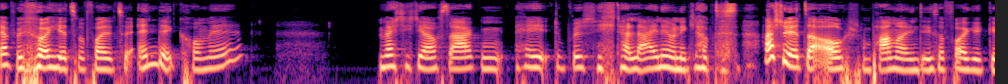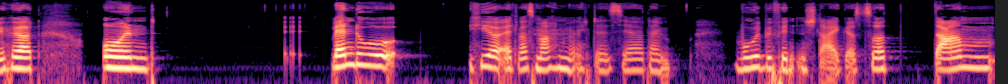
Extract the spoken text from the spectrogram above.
ja, bevor ich jetzt voll zu Ende komme, möchte ich dir auch sagen, hey, du bist nicht alleine und ich glaube, das hast du jetzt auch schon ein paar Mal in dieser Folge gehört. Und wenn du hier etwas machen möchtest, ja, dein Wohlbefinden steigerst, so Darm,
